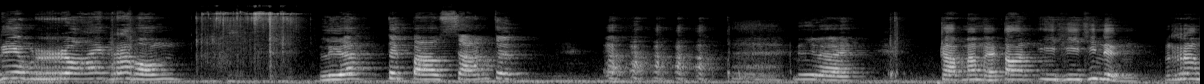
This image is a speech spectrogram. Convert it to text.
เรียบร้อยครับผม เหลือตึกเปล่าสามตึก นี่เลย กลับมาเหมือนตอน EP ที่หนึ่งเริ่ม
